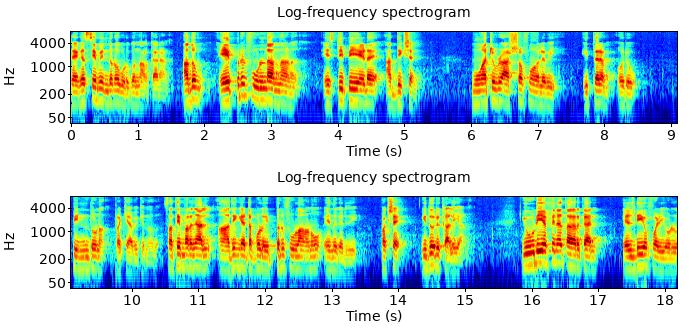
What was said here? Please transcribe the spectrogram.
രഹസ്യ പിന്തുണ കൊടുക്കുന്ന ആൾക്കാരാണ്. അതും ഏപ്രിൽ ഫൂളിന്റെ അന്നാണ് എസ് ടി പി എയുടെ അധ്യക്ഷൻ മൂവാറ്റുപുഴ അഷ്റഫ് മൗലവി ഇത്തരം ഒരു പിന്തുണ പ്രഖ്യാപിക്കുന്നത്. സത്യം പറഞ്ഞാൽ ആദ്യം കേട്ടപ്പോൾ ഏപ്രിൽ ഫുൾ ആണോ എന്ന് കരുതി. പക്ഷേ ഇതൊരു കളിയാണ്. യു ഡി എഫിനെ തകർക്കാൻ എൽ ഡി എഫ് വഴിയുള്ള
